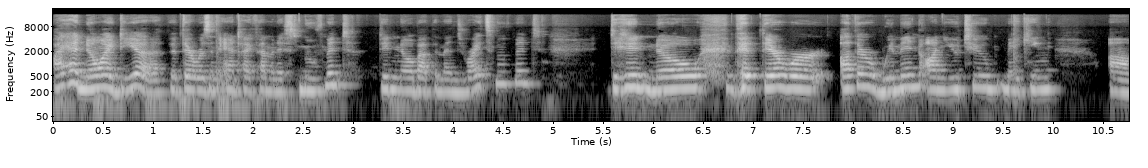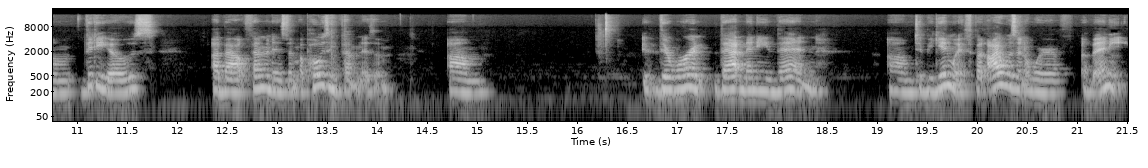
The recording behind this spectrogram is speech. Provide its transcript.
I had no idea that there was an anti feminist movement, didn't know about the men's rights movement, didn't know that there were other women on YouTube making um, videos about feminism, opposing feminism. Um, there weren't that many then um, to begin with, but I wasn't aware of, of any.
